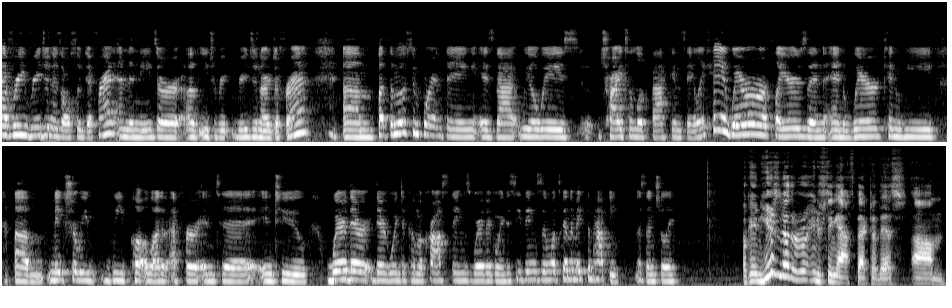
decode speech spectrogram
every region is also different, and the needs are of each re- region are different. Um, but the most important thing is that we always try to look back and say like, hey, where are our players, and and where can we um, make sure we we put a lot of effort into into where they're they're going to come across things, where they're going to see things, and what's going to make them happy, essentially. Okay, and here's another interesting aspect of this. Um,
